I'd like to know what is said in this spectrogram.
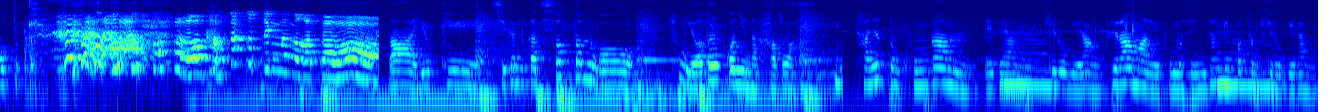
어떡해. 아, 너무 감자꽃 찍는 것 같잖아. 나 이렇게 지금까지 썼던 거 총 8건이나 가져왔어. 다녔던 공간에 대한 음. 기록이랑 드라마에 보면서 인상 깊었던 음. 기록이랑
